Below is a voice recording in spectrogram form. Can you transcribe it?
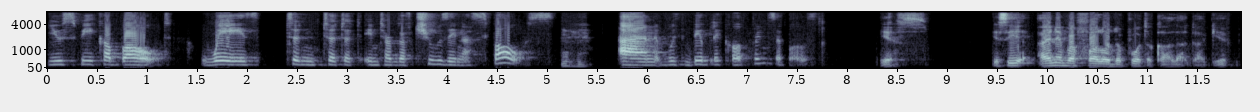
you speak about ways to, to, to in terms of choosing a spouse Mm-hmm. and with biblical principles. Yes. You see, I never followed the protocol that God gave me.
